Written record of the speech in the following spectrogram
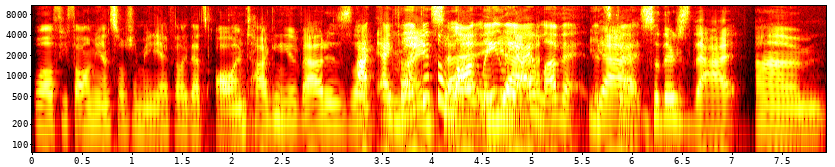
Well, if you follow me on social media, I feel like that's all I'm talking about is like I, I feel like it's a lot lately. Yeah. I love it. It's yeah. good. So there's that. Um,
